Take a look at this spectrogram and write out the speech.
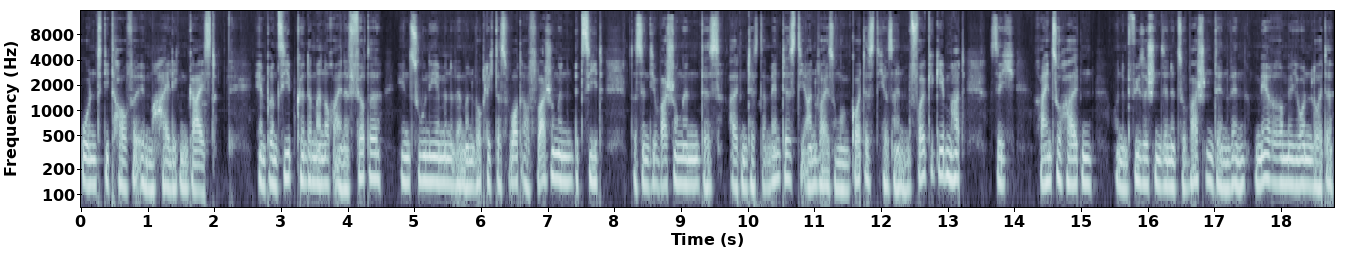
und die Taufe im Heiligen Geist. Im Prinzip könnte man noch eine vierte hinzunehmen, wenn man wirklich das Wort auf Waschungen bezieht. Das sind die Waschungen des Alten Testamentes, die Anweisungen Gottes, die er seinem Volk gegeben hat, sich reinzuhalten und im physischen Sinne zu waschen, denn wenn mehrere Millionen Leute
